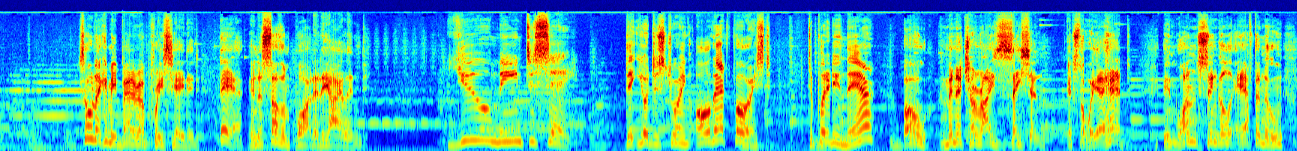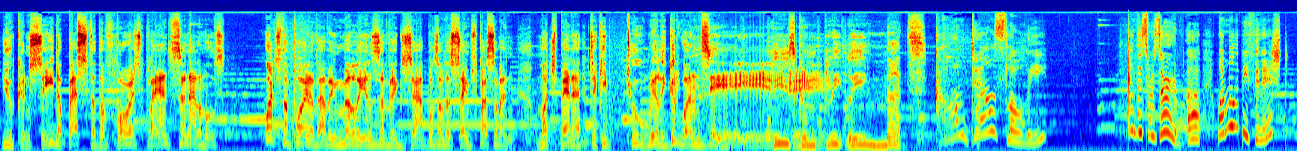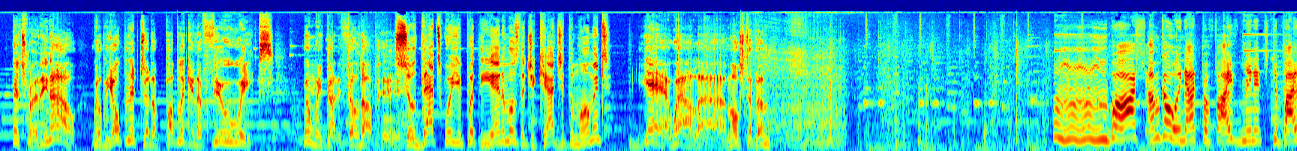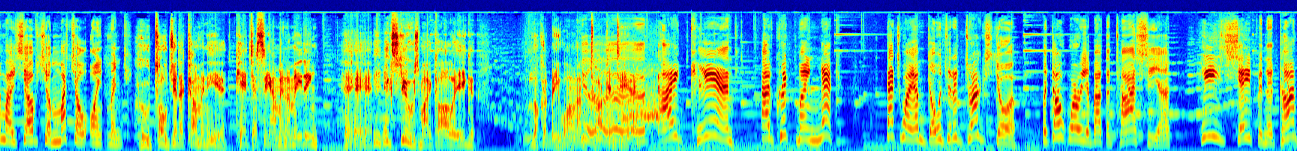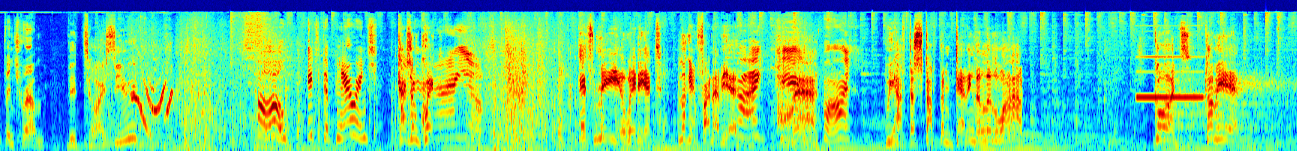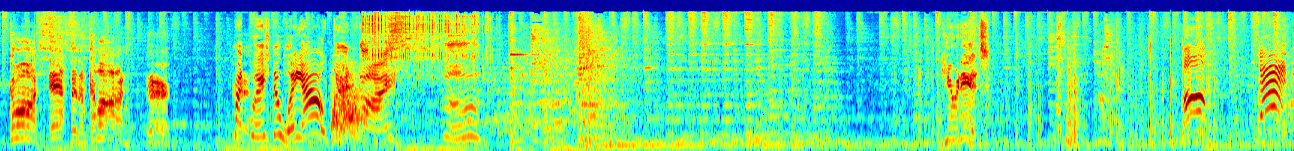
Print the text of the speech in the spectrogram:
so they can be better appreciated there in the southern part of the island. You mean to say that you're destroying all that forest to put it in there? Oh, miniaturization. It's the way ahead. In one single afternoon, you can see the best of the forest plants and animals. What's the point of having millions of examples of the same specimen? Much better to keep two really good ones. He's completely nuts. Calm down Slow Lee. And this reserve, uh, when will it be finished? It's ready now. We'll be opening it to the public in a few weeks. When we've got it filled up. So that's where you put the animals that you catch at the moment? yeah, well, uh, most of them. Mm, boss, I'm going out for five minutes to buy myself some muscle ointment. Who told you to come in here? Can't you see I'm in a meeting? Excuse my colleague. Look at me while I'm talking to Uh, you. I can't. I've cricked my neck. That's why I'm going to the drugstore. But don't worry about the Tarsier. He's safe in the conference room. The Tarsier? Oh, it's the parents. Catch him quick! It's me, you idiot! Look in front of you! I can't, ah. boss. We have to stop them getting the little one out! Goods, come here! Come on, after them, come on! But ah. where's the way out? I... Here it is. Mom! Dad!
